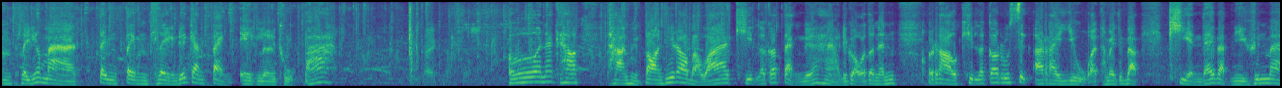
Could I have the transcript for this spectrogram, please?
ำเพลงออกมาเต็มเต็มๆเพลงด้วยการแต่งเองเลยถูกปะใช่ครับใช่ เออนะครับถามถึงตอนที่เราแบบว่าคิดแล้วก็แต่งเนื้อหาดีกว่าว่าตอนนั้น เราคิดแล้วก็รู้สึกอะไรอยู่อะทำไมถึงแบบเขียนได้แบบนี้ขึ้นมา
